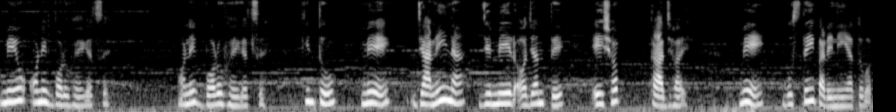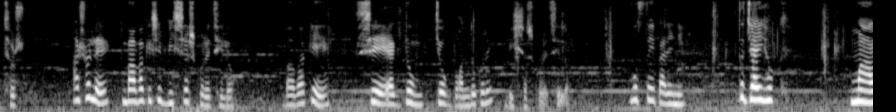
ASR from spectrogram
মেয়েও অনেক বড় হয়ে গেছে, অনেক বড় হয়ে গেছে। কিন্তু মেয়ে জানেই না যে মেয়ের অজান্তে এইসব কাজ হয়। মেয়ে বুঝতেই পারেনি এত বছর। আসলে বাবাকে সে বিশ্বাস করেছিল। বাবাকে সে একদম চোখ বন্ধ করে বিশ্বাস করেছিল। বুঝতেই পারেনি। তো যাই হোক, মার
